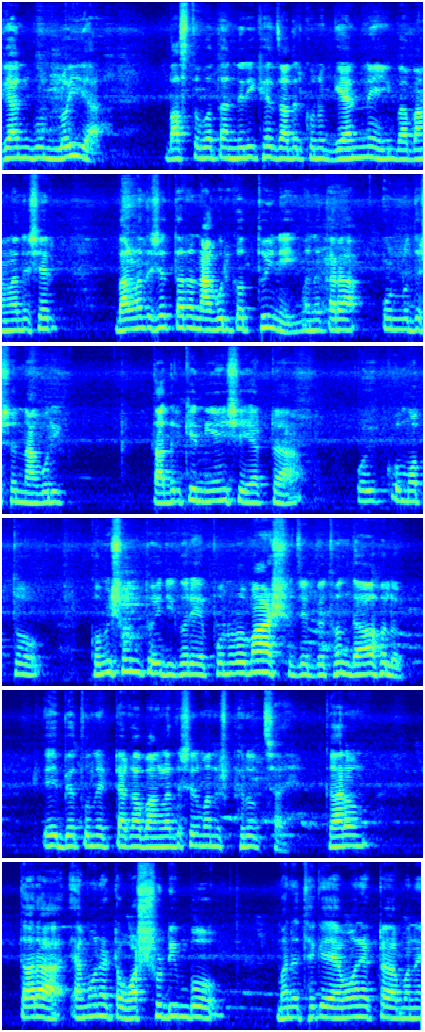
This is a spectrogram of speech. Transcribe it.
জ্ঞানগুণ লইয়া বাস্তবতার নিরিখে যাদের কোনো জ্ঞান নেই বা বাংলাদেশের বাংলাদেশের তারা নাগরিকত্বই নেই। মানে তারা অন্য দেশের নাগরিক তাদেরকে নিয়ে এসে একটা ঐক্যমত্য কমিশন তৈরি করে পনেরো মাস যে বেতন দেওয়া হলো, এই বেতনের টাকা বাংলাদেশের মানুষ ফেরত চায়। কারণ তারা এমন একটা অশ্বডিম্ব মানে থেকে এমন একটা মানে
